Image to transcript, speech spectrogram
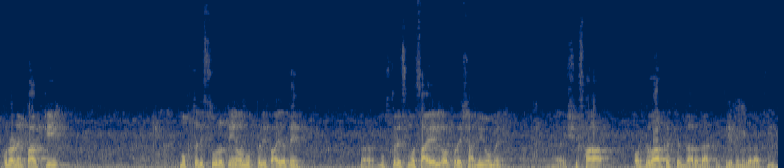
कुरान पाक की मुख्तलिफ़ सूरतें और मुख्तलिफ़ आयतें मुख्तलिफ़ मसाइल और परेशानियों में शिफा और दवा का किरदार अदा करती है नज़र आती है।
